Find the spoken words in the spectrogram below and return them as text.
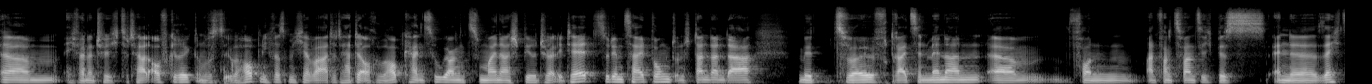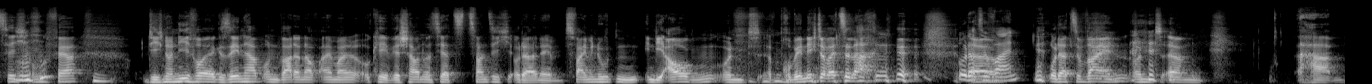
ähm, ich war natürlich total aufgeregt und wusste überhaupt nicht, was mich erwartet, hatte auch überhaupt keinen Zugang zu meiner Spiritualität zu dem Zeitpunkt und stand dann da mit 12, 13 Männern ähm, von Anfang 20 bis Ende 60 ungefähr, die ich noch nie vorher gesehen habe und war dann auf einmal, okay, wir schauen uns jetzt 20 oder nee, zwei Minuten in die Augen und äh, probieren nicht dabei zu lachen. Oder zu Ähm, weinen. Oder zu weinen. Und ähm, ha,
